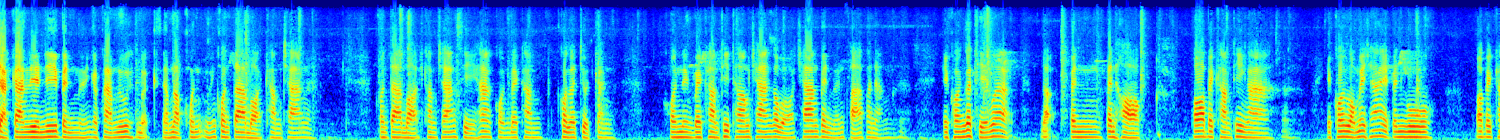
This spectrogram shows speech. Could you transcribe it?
จากการเรียนนี้เป็นเหมือนกับความรู้สำหรับคนเหมือนคนตาบอดคำช้างอะคนตาบอดคำช้างสี่ห้าคนไปคำคนละจุดกัน คนหนึ่งไปคำที่ท้องช้างก็บอกช้างเป็นเหมือนฝาผนังอีกคนก็เถียงว่าเป็นเป็นหอก เพราะไปคำที่งาอีกคนบอกไม่ใช่เป็นงู พราะไปค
